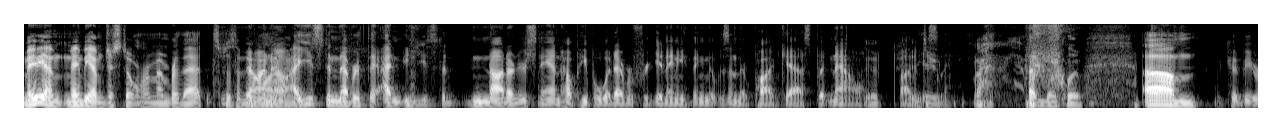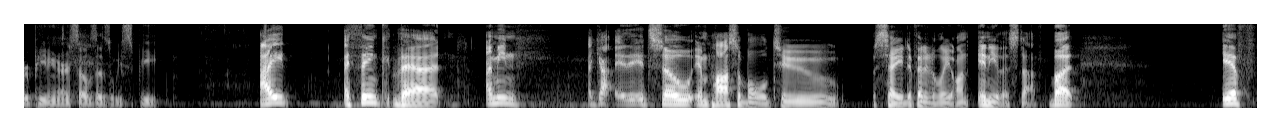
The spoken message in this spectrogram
Maybe I'm maybe I'm just don't remember that specific. No, I know. I used to never think. I used to not understand how people would ever forget anything that was in their podcast, but now, Dude, obviously, I have no clue. Um, we could be repeating ourselves as we speak. I I think that I mean I got it's so impossible to say definitively on any of this stuff. But if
